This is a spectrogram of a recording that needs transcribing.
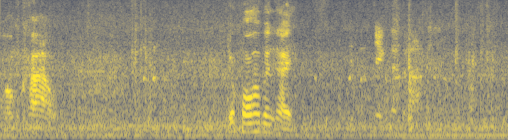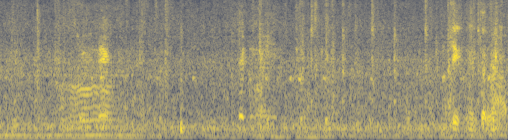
พร้อมข้าว เจ้าของเขาเป็นใครเจ๊งในตลาดเด็กเด็กหน่อย เด็กในตลาด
